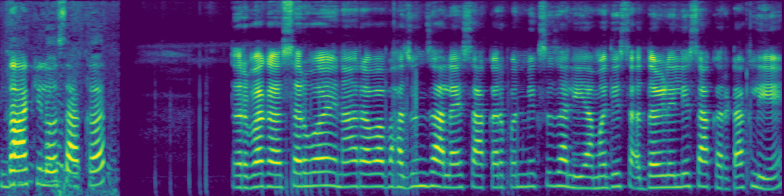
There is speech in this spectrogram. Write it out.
दहा किलो साखर. तर बघा सर्व आहे ना रवा भाजून झालाय साखर पण मिक्स झाली यामध्ये सा दळलेली साखर टाकली आहे.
